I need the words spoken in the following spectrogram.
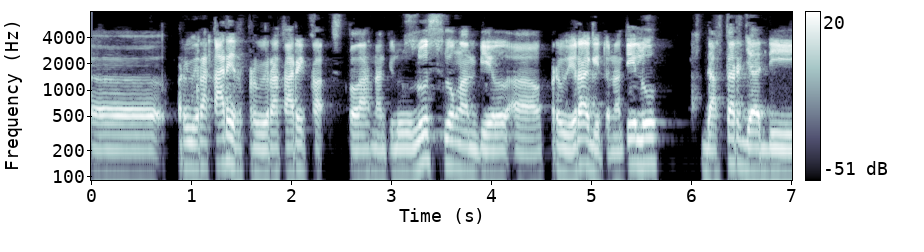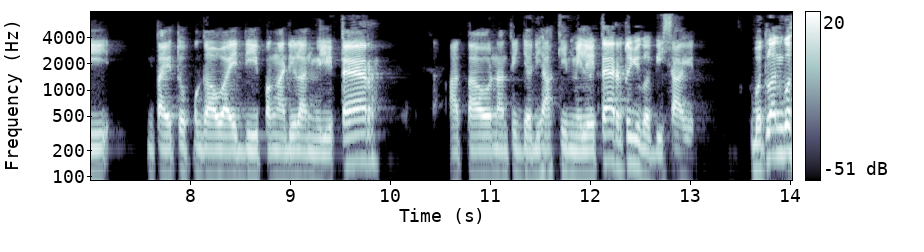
uh, perwira karir, perwira karir setelah nanti lulus lu ngambil uh, perwira gitu, nanti lu daftar jadi entah itu pegawai di pengadilan militer atau nanti jadi hakim militer itu juga bisa gitu. Kebetulan gue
